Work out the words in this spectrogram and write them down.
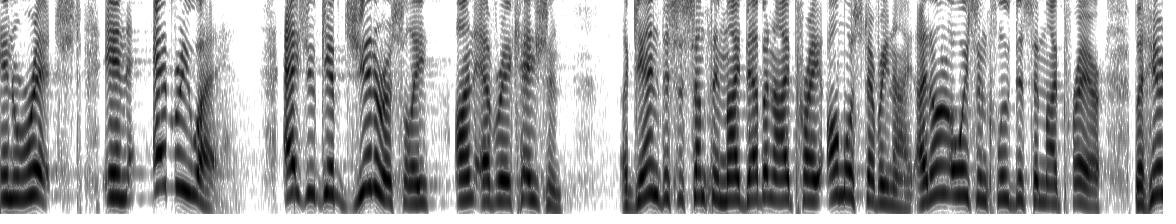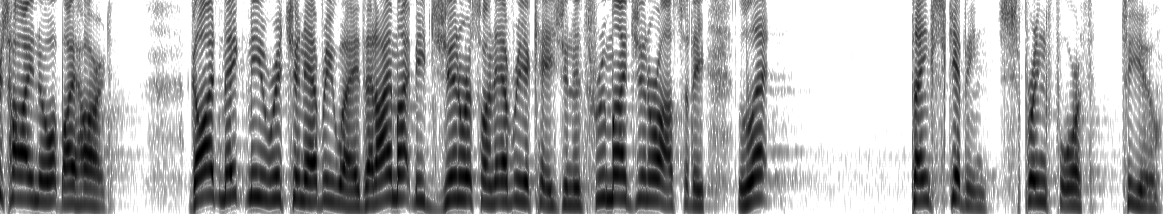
enriched in every way as you give generously on every occasion. Again, this is something my Deb and I pray almost every night. I don't always include this in my prayer, but here's how I know it by heart. God, make me rich in every way, that I might be generous on every occasion, and through my generosity, let thanksgiving spring forth to you.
